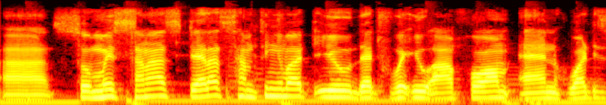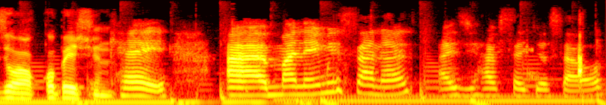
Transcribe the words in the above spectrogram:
Uh, so, Miss Sanaj, tell us something about you, that where you are from, and what is your occupation. Okay, um, my name is Sanaz, as you have said yourself.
